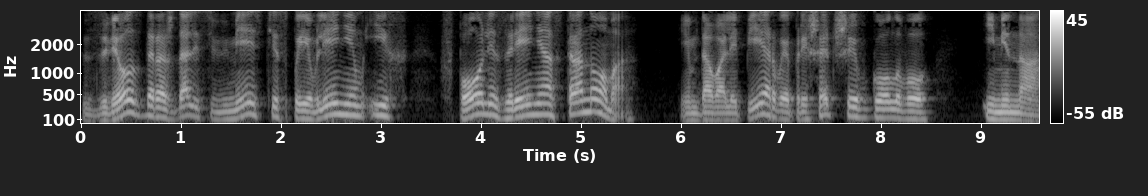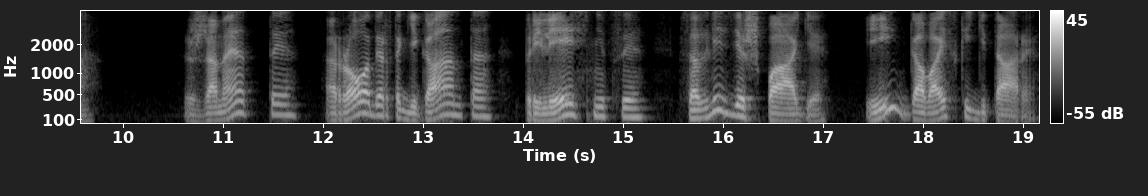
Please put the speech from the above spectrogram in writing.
Звезды рождались вместе с появлением их в поле зрения астронома. Им давали первые пришедшие в голову имена. Жанетты, Роберта Гиганта, Прелестницы, Созвездие Шпаги и гавайской гитары.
